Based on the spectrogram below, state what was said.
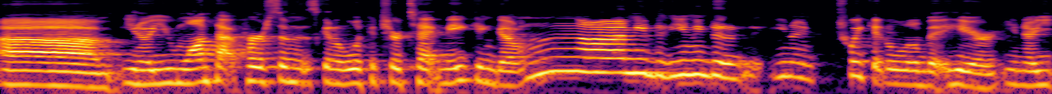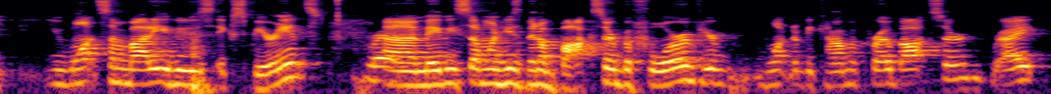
Um, you know, you want that person that's going to look at your technique and go, mm, "I need to, you need to, you know, tweak it a little bit here." You know, you, you want somebody who's experienced, right. uh, maybe someone who's been a boxer before if you're wanting to become a pro boxer, right?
